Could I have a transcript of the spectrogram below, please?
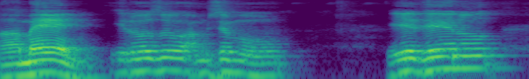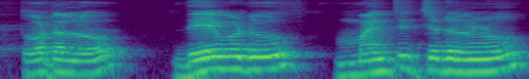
ఆమెన్. ఈరోజు అంశము ఏదేను తోటలో దేవుడు మంచి చెడులను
